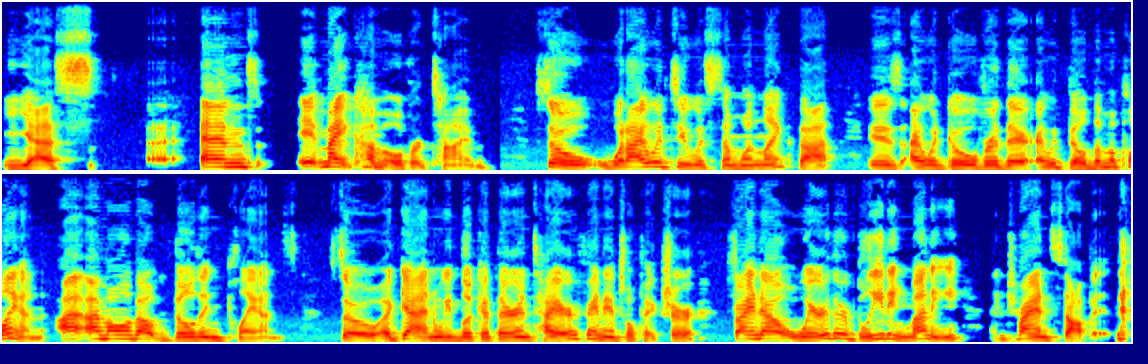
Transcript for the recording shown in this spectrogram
yes. And it might come over time. So, what I would do with someone like that is I would go over there, I would build them a plan. I, I'm all about building plans. So, again, we'd look at their entire financial picture, find out where they're bleeding money, and try and stop it.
